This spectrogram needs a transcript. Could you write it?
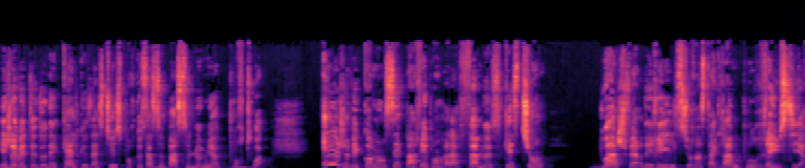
et je vais te donner quelques astuces pour que ça se passe le mieux pour toi. Et je vais commencer par répondre à la fameuse question Dois-je faire des reels sur Instagram pour réussir?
